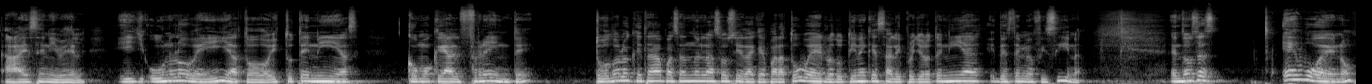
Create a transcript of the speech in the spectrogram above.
A ese nivel. Y uno lo veía todo. Y tú tenías como que al frente todo lo que estaba pasando en la sociedad, que para tú verlo, tú tienes que salir, pero yo lo tenía desde mi oficina. Entonces, es bueno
